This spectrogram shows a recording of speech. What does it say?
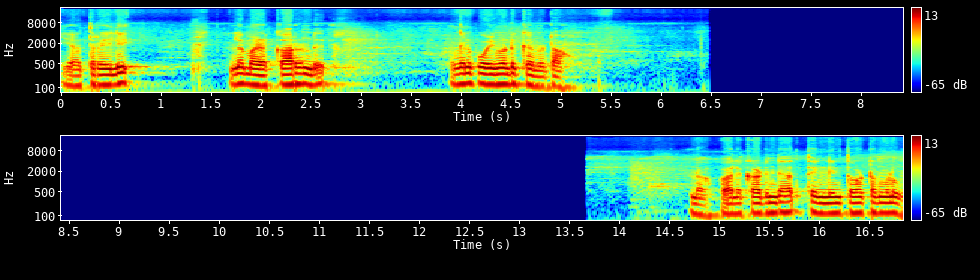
യാത്രയിൽ നല്ല മഴക്കാറുണ്ട്. അങ്ങനെ പോയിക്കൊണ്ടിരിക്കുകയാണ് കേട്ടോ. ഉണ്ടോ? പാലക്കാടിന്റെ തെങ്ങിൻ തോട്ടങ്ങളും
